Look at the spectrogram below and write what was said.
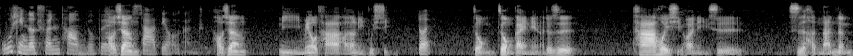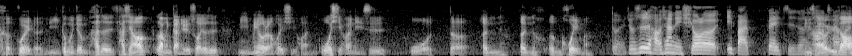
无形的圈套，你就被好像杀掉的感觉。好像你没有他，好像你不行，对，这种这种概念啊，就是他会喜欢你是是很难能可贵的，你根本就他的他想要让你感觉出来，就是你没有人会喜欢，我喜欢你是我的恩恩恩惠嘛，对，就是好像你修了一百辈子的，你才才会遇到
